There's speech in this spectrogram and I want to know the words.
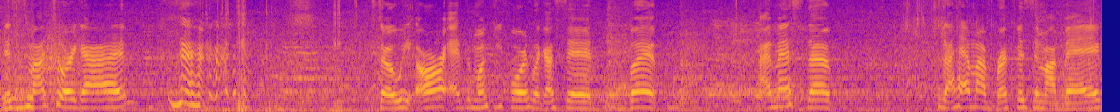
This is my tour guide. so we are at the monkey forest, like I said, but I messed up because I had my breakfast in my bag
